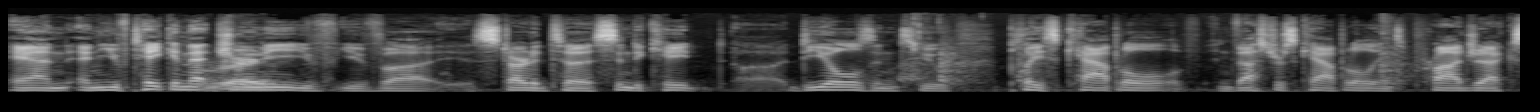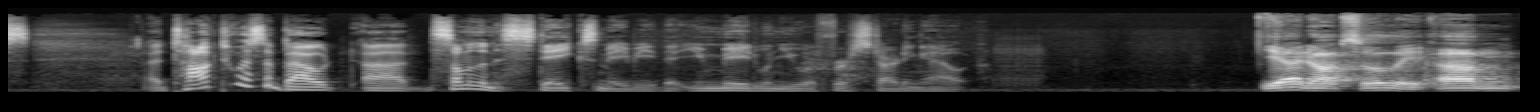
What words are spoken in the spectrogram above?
And and you've taken that Right. journey. You've you've uh, started to syndicate uh, deals to place capital, investors' capital into projects. Uh, talk to us about uh, some of the mistakes maybe that you made when you were first starting out. Yeah, no, absolutely. Um,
